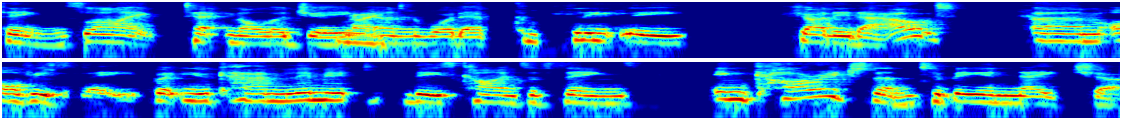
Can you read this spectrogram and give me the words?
things like technology right. and whatever, completely shut it out um, obviously, but you can limit these kinds of things. Encourage them to be in nature.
